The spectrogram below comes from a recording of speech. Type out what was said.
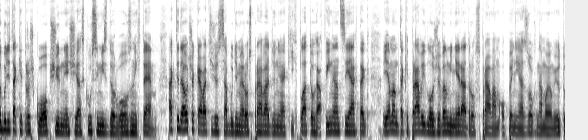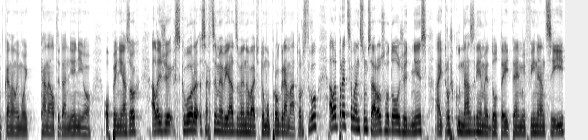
to bude také trošku obšírnejšie a skúsim ísť do rôznych tém. Ak teda očakávate, že sa budeme rozprávať o nejakých platoch a financiách, tak ja mám také pravidlo, že veľmi nerád rozprávam o peniazoch na mojom YouTube kanáli. Môj kanál teda není o, o peniazoch, ale že skôr sa chceme viac venovať tomu programátorstvu, ale predsa len som sa rozhodol, že dnes aj trošku nazrieme do tej témy financií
